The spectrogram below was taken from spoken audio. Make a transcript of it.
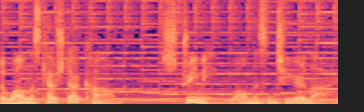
TheWellnessCouch.com, streaming wellness into your lives.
